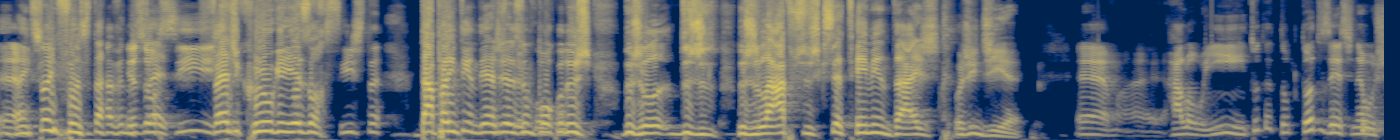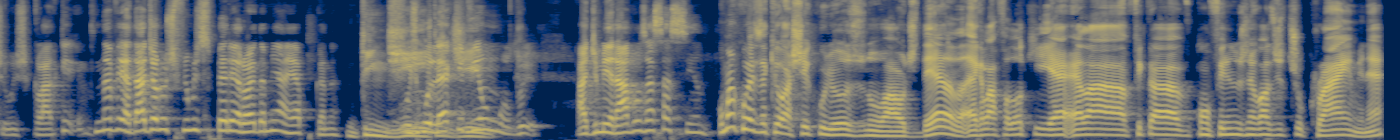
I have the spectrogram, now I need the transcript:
É. Em sua infância, tava vendo Fred, Exorcista. Fred Krueger e Exorcista. Dá pra entender, às vezes, um pouco dos, dos, dos, dos lapsos que você tem mentais hoje em dia. É, Halloween, tudo, tu- todos esses, né? Os, os clássicos. Que, na verdade, eram os filmes de super-herói da minha época, né? Entendi. os moleques viam. Admiravam os assassinos. Uma coisa que eu achei curioso no áudio dela é que ela falou que é- ela fica conferindo os negócios de true crime, né?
